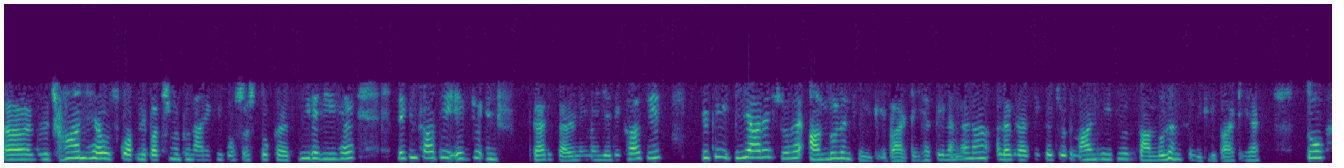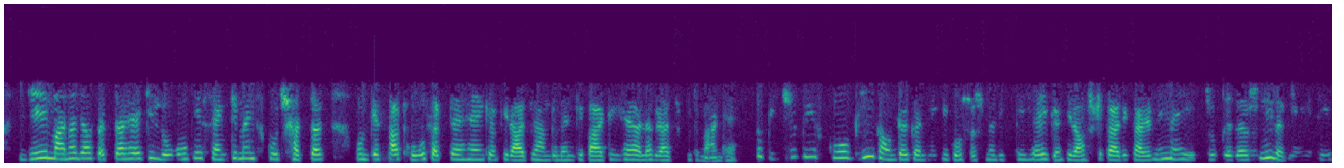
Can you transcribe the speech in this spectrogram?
रुझान है, उसको अपने पक्ष में बनाने की कोशिश तो कर ही रही है। लेकिन साथ ही एक जो कार्यकारिणी में ये दिखा कि क्योंकि टीआरएस जो है आंदोलन से निकली पार्टी है। तेलंगाना अलग राज्य का जो डिमांड हुई थी, उस आंदोलन से निकली पार्टी है। तो ये माना जा सकता है कि लोगों के सेंटिमेंट्स कुछ हद तक उनके साथ हो सकते हैं, क्योंकि राज्य आंदोलन की पार्टी है, अलग राज्य की डिमांड है। तो बीजेपी इसको भी काउंटर करने की कोशिश में दिखती है, क्योंकि राष्ट्रीय कार्यकारिणी में एक जो प्रदर्शनी लगी हुई थी,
